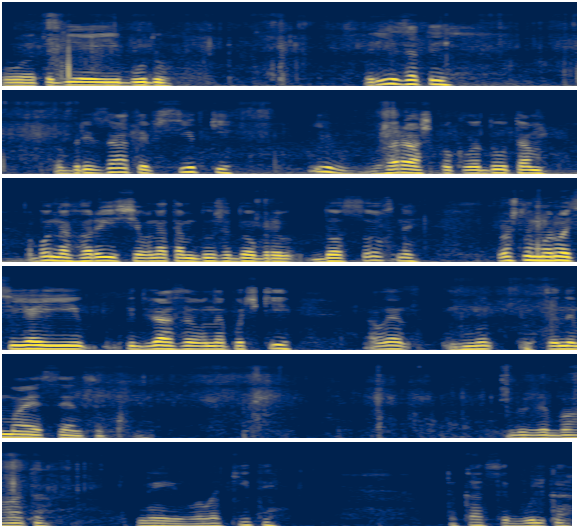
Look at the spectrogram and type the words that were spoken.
О, тоді я її буду різати, обрізати в сітки і в гараж покладу там або на горище, вона там дуже добре досохне. В прошлому році я її підв'язував на почки, але ну, це не має сенсу. Дуже багато неї волокіти. Така цибулька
